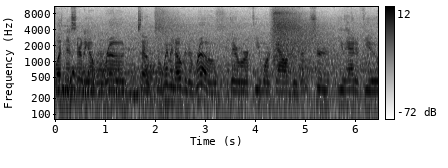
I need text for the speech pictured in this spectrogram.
wasn't necessarily over the road. So for women over the road, there were a few more challenges. I'm sure you had a few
